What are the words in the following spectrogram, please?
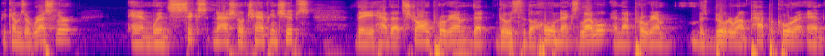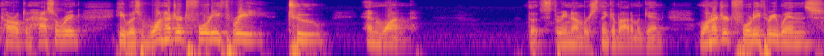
becomes a wrestler, and wins six national championships. They have that strong program that goes to the whole next level, and that program was built around Pat Pecora and Carlton Haselrig. He was 143, 2, and 1. Those three numbers, think about them again. 143 wins,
